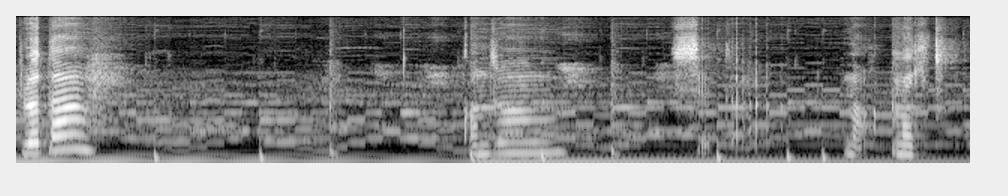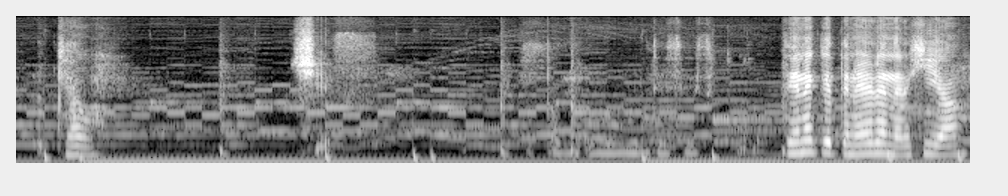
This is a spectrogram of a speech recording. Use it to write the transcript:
Explota. Control Z. No, me ¿qué hago? Shift. Tiene que tener energía.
